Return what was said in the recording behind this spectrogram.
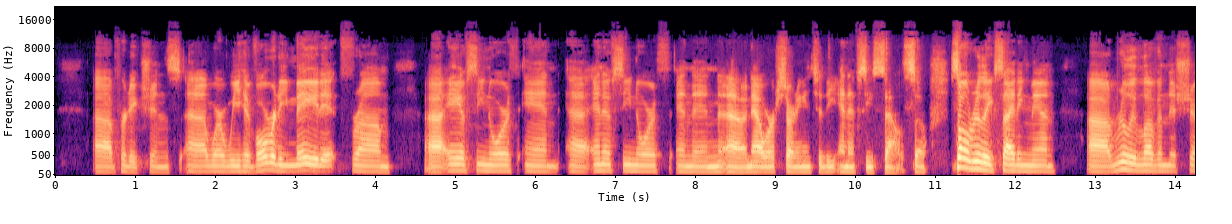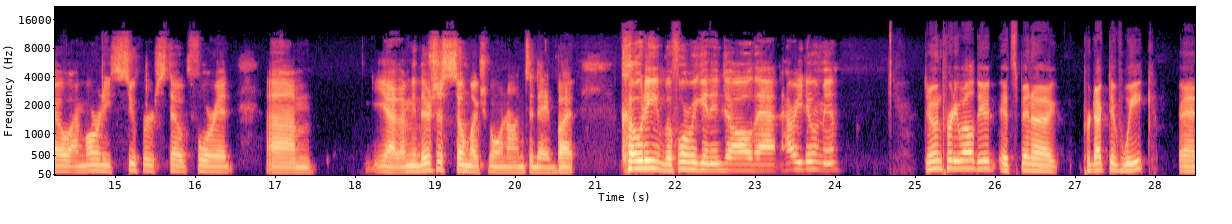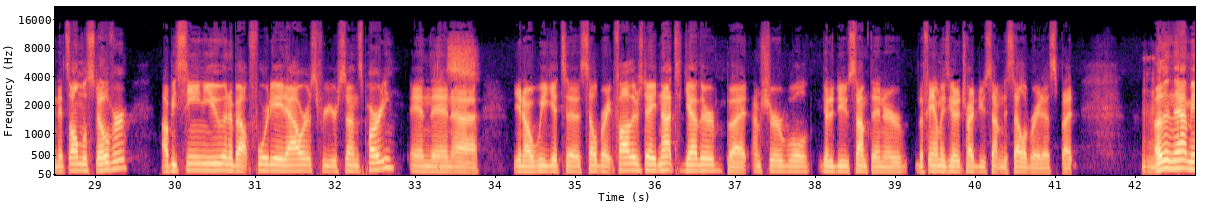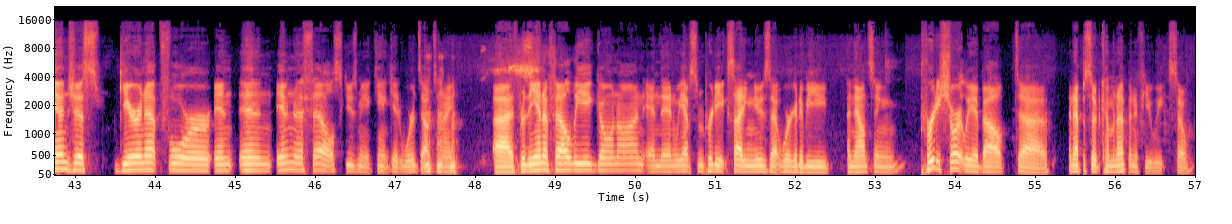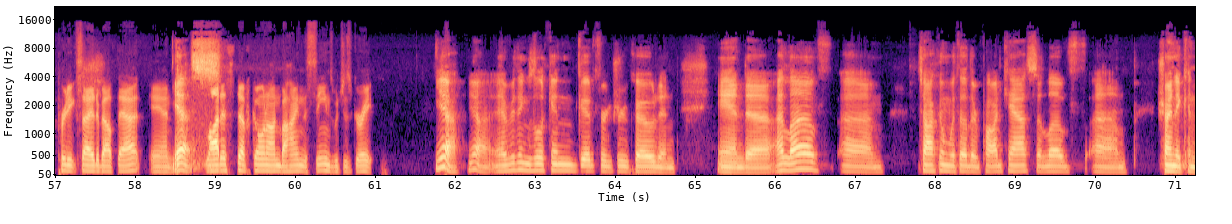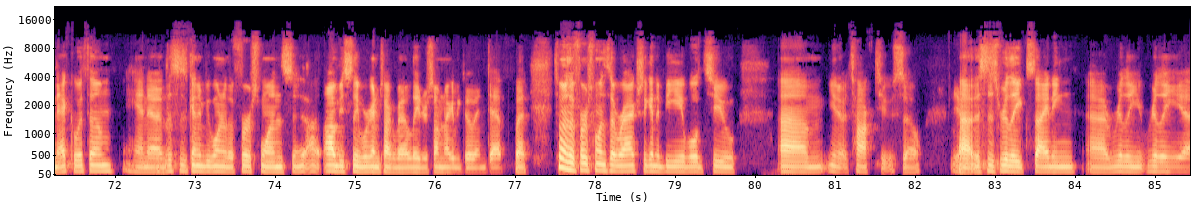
uh, predictions, uh, where we have already made it from uh, AFC North and uh, NFC North, and then uh, now we're starting into the NFC South. So it's all really exciting, man. Uh, really loving this show. I'm already super stoked for it. Um, yeah, I mean, there's just so much going on today. But Cody, before we get into all that, how are you doing, man? Doing pretty well, dude. It's been a productive week and it's almost over. I'll be seeing you in about 48 hours for your son's party. And then, Yes. You know, we get to celebrate Father's Day, not together, but I'm sure we'll get to do something or the family's going to try to do something to celebrate us. But Mhm. other than that, man, just gearing up for in, in NFL. Excuse me, I can't get words out tonight. uh, for the NFL league going on. And then we have some pretty exciting news that we're going to be announcing pretty shortly about uh, an episode coming up in a few weeks. So pretty excited about that. And Yes. a lot of stuff going on behind the scenes, which is great. Yeah, yeah, everything's looking good for Drew Code, and and uh, I love um, talking with other podcasts. I love um, trying to connect with them, and uh, Mhm. this is going to be one of the first ones. And uh, obviously, we're going to talk about it later, so I'm not going to go in depth. But it's one of the first ones that we're actually going to be able to, um, you know, talk to. So Yeah. uh, this is really exciting. Uh, really, really.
